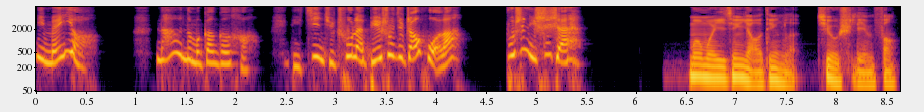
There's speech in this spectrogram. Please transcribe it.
你没有，哪有那么刚刚好？你进去出来，别墅就着火了，不是你是谁？”默默已经咬定了就是林芳，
